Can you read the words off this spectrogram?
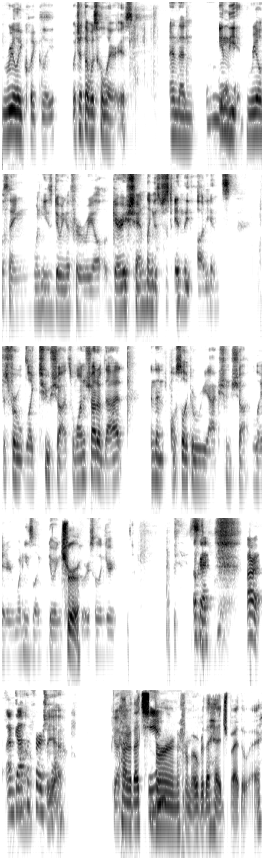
really quickly, which I thought was hilarious. And then Ooh, in the real thing, when he's doing it for real, Garry Shandling is just in the audience, just for like two shots. One shot of that, and then also like a reaction shot later when he's like doing True. or something. Gary. Okay. All right, I've got the Um, first but one. yeah. Go ahead. Connor, that's In- Verne from Over the Hedge, by the way.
